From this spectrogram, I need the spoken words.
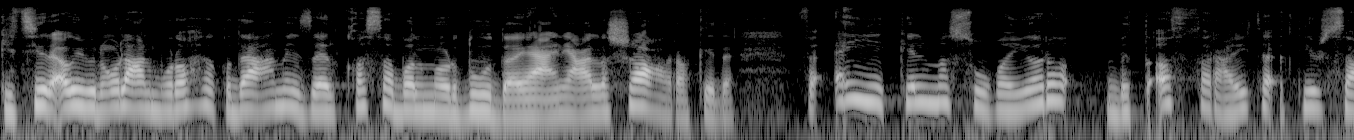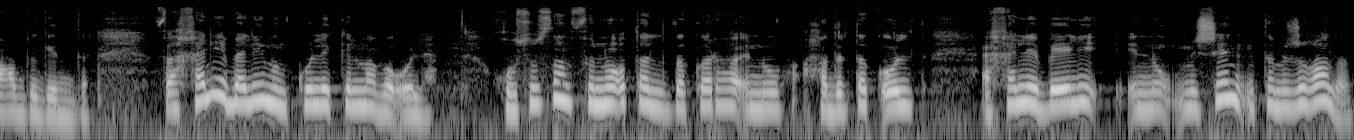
كتير قوي بنقول على المراهق ده عامل زي القصبة المردودة يعني على شعرة كده. فأي كلمة صغيرة بتأثر عليه تأثير صعب جدا. فخلي بالي من كل كلمة بقولها خصوصا في النقطة اللي ذكرها إنه حضرتك قلت أخلي بالي إنه مش أنت مش غلط.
